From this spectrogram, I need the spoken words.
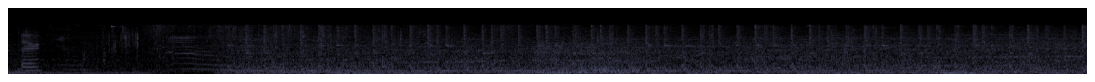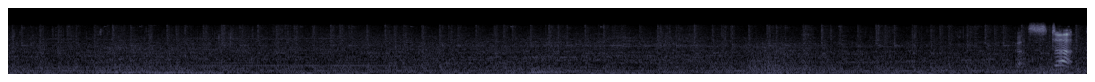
out there. Got stuck.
